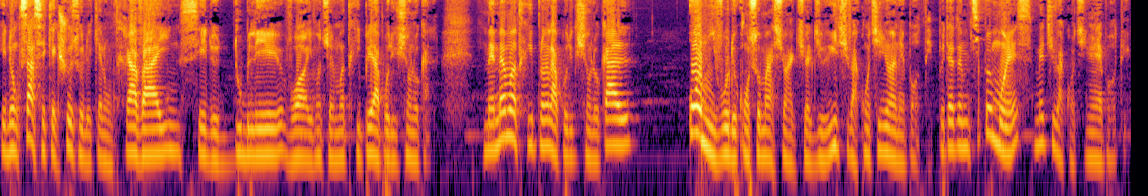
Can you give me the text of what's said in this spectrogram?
Et donc ça, c'est quelque chose sur lequel on travaille, c'est de doubler, voire éventuellement tripler la production locale. Mais même en triplant la production locale, au niveau de consommation actuelle du riz, tu vas continuer à en importer. Peut-être un petit peu moins, mais tu vas continuer à importer.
